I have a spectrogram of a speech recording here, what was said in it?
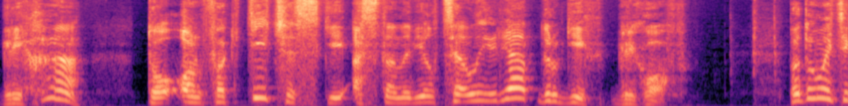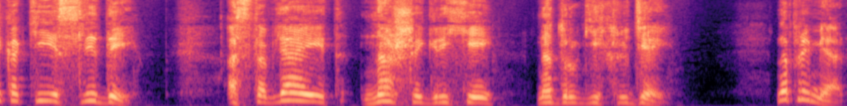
греха, то Он фактически остановил целый ряд других грехов. Подумайте, какие следы оставляет наши грехи на других людей – Например,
